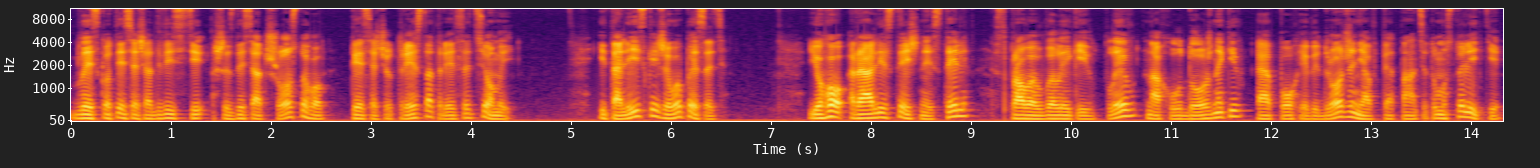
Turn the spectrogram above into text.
близько 1266 1337 Італійський живописець. Його реалістичний стиль справив великий вплив на художників епохи відродження в 15 столітті.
